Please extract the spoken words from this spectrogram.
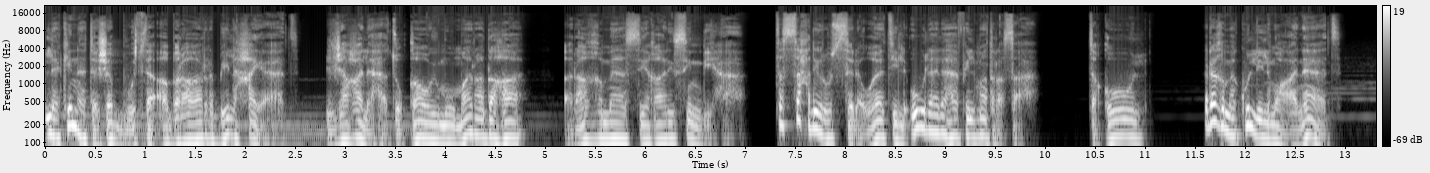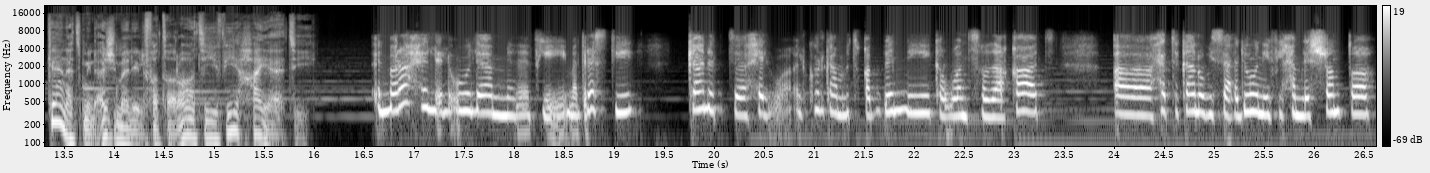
لكن تشبث أبرار بالحياة. جعلها تقاوم مرضها رغم صغر سنها. تستحضر السنوات الأولى لها في المدرسة. تقول رغم كل المعاناة كانت من أجمل الفترات في حياتي. المراحل الأولى من في مدرستي كانت حلوة. الكل كان متقبلني كونت صداقات آه، حتى كانوا بيساعدوني في حمل الشنطة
